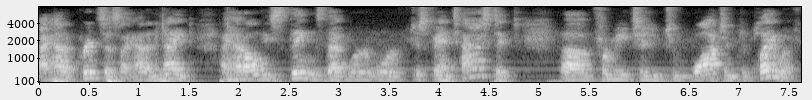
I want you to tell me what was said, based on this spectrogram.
I had a princess, I had a knight, I had all these things that were, were just fantastic uh, for me to, to watch and to play with.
